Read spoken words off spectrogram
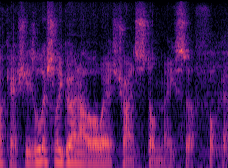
Okay, she's literally going out of her way to try and stun me, so fuck her.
